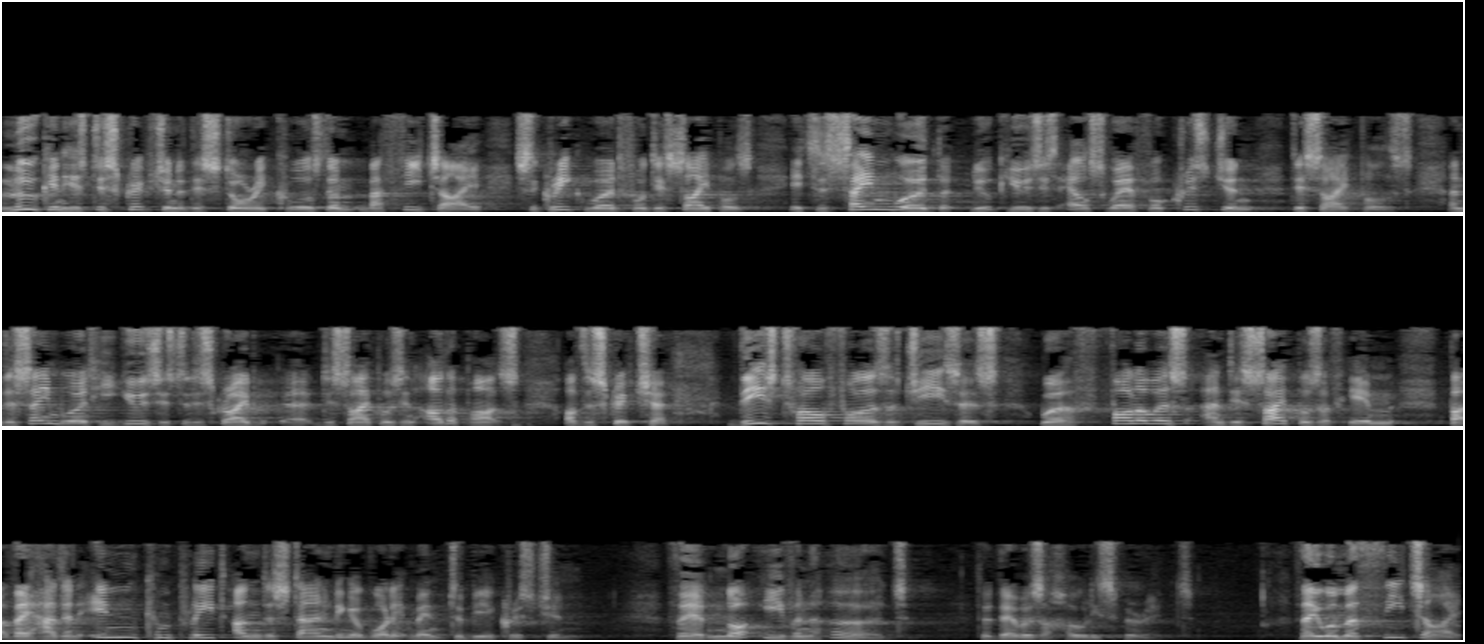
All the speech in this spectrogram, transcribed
Luke, in his description of this story, calls them mathetai. It's the Greek word for disciples. It's the same word that Luke uses elsewhere for Christian disciples, and the same word he uses to describe uh, disciples in other parts of the scripture. These 12 followers of Jesus were followers and disciples of him, but they had an incomplete understanding of what it meant to be a Christian. They had not even heard that there was a Holy Spirit. They were mathetai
